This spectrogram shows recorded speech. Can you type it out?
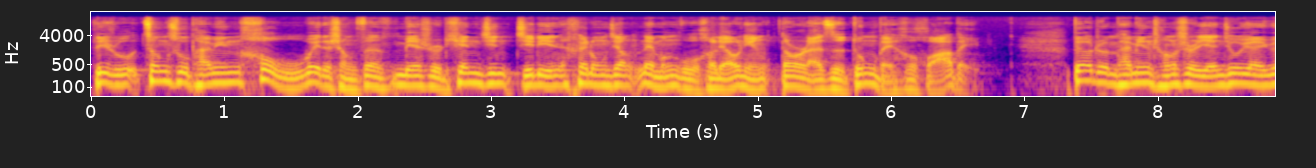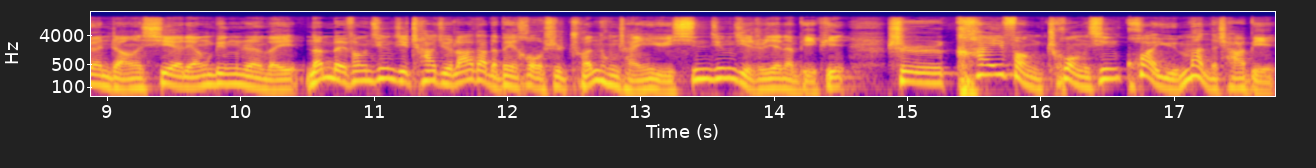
例如，增速排名后五位的省份分别是天津、吉林、黑龙江、内蒙古和辽宁，都是来自东北和华北。标准排名城市研究院院长谢良兵认为，南北方经济差距拉大的背后是传统产业与新经济之间的比拼，是开放创新快与慢的差别。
